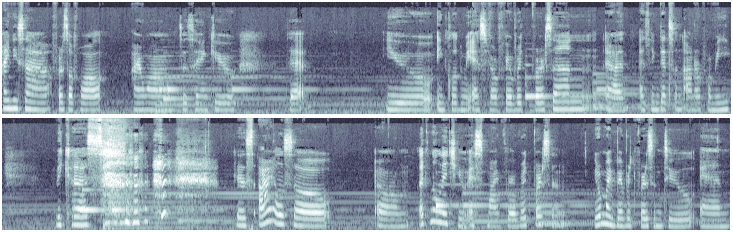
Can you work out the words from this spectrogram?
Hi Nisa, first of all, I want to thank you that you include me as your favorite person, and I think that's an honor for me because because I also um, acknowledge you as my favorite person. You're my favorite person too, and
